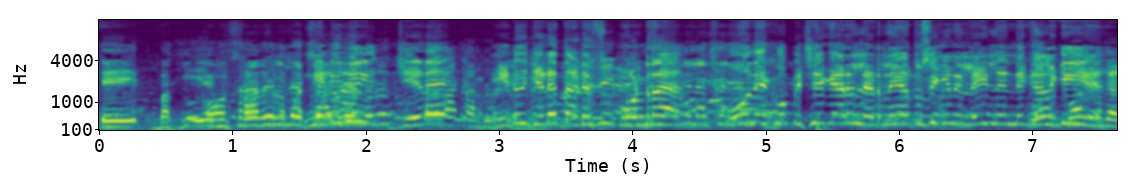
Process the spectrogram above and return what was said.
ਤੇ ਬਾਕੀ ਇਹ ਆ ਕਿ ਸਾਰੇ ਨੂੰ ਆਪਾਂ ਨੀਟੂ ਜੀ ਜਿਹੜੇ ਨੀਟੂ ਜਿਹੜੇ ਤੁਹਾਡੇ ਸਪੋਰਟਰ ਹੈ ਉਹ ਦੇਖੋ ਪਿੱਛੇ ਕਹਿ ਰਹੇ ਲੜਨੇ ਆ ਤੁਸੀਂ ਕਹਿੰਦੇ ਲਈ ਲੜਨੇ ਗੱਲ ਕੀ ਹੈ?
